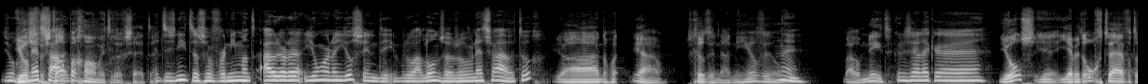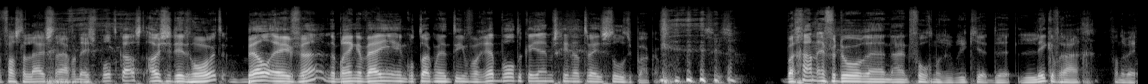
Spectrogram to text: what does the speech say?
is Jos zo Verstappen oud. gewoon weer terugzetten. Het is niet alsof er niemand ouder, jonger dan Jos in de... Ik bedoel, Alonso is over net zo oud, toch? Ja, nog, ja, scheelt inderdaad niet heel veel. Nee. Waarom niet? Kunnen zij lekker... eh, Jos, je, jij bent ongetwijfeld de vaste luisteraar van deze podcast. Als je dit hoort, bel even. Dan brengen wij je in contact met een team van Red Bull. Dan kun jij misschien dat tweede stoeltje pakken. Precies. We gaan even door eh, naar het volgende rubriekje. De likke vraag van de week.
